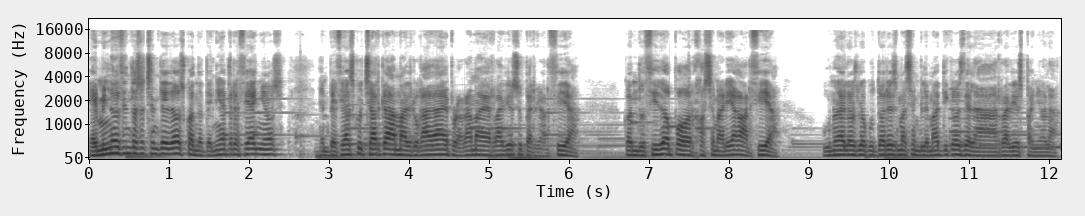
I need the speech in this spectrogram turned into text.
En 1982, cuando tenía 13 años, empecé a escuchar cada madrugada el programa de radio Super García, conducido por José María García, uno de los locutores más emblemáticos de la radio española.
